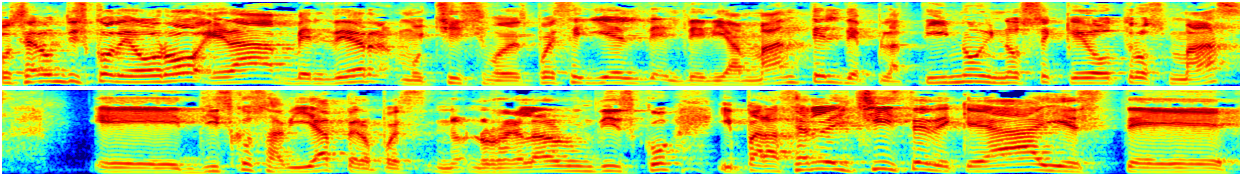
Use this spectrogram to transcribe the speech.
pues era un disco de oro, era vender muchísimo. Después seguía el de, diamante, el de platino y no sé qué otros más. Eh, discos había, pero pues nos regalaron un disco y para hacerle el chiste de que, ay, este,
